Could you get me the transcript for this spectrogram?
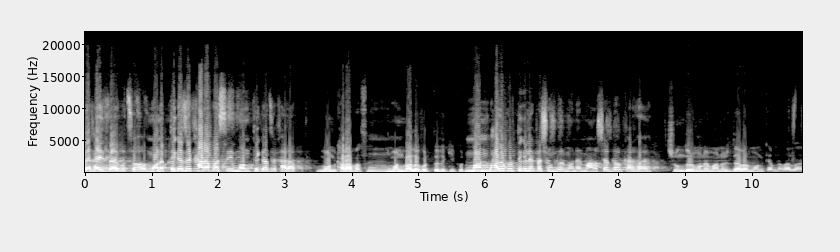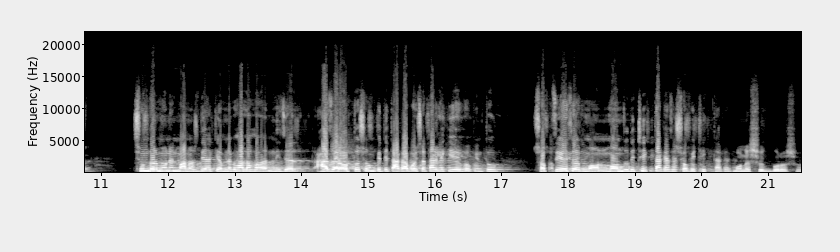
দেখাই যায় বুঝছ? মনের থেকে যে খারাপ আছি মন থেকে যে খারাপ। মন খারাপ আছে? মন ভালো করতে হলে কি করতে মন ভালো করতে গেলে একটা সুন্দর মনের মানুষের দরকার হয়। সুন্দর মানুষ দিয়ে আবার মন কেমনে ভালো হয়? সুন্দর মনের মানুষ দিয়া কেমনে ভালো হয়? নিজের হাজার অর্থ সম্পত্তি টাকা পয়সা থাকলে কি হইব? কিন্তু সবচেয়ে হচ্ছে মন। মন যদি ঠিক থাকে যে সবই ঠিক থাকে। মনের সুখ বড় সুখ।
